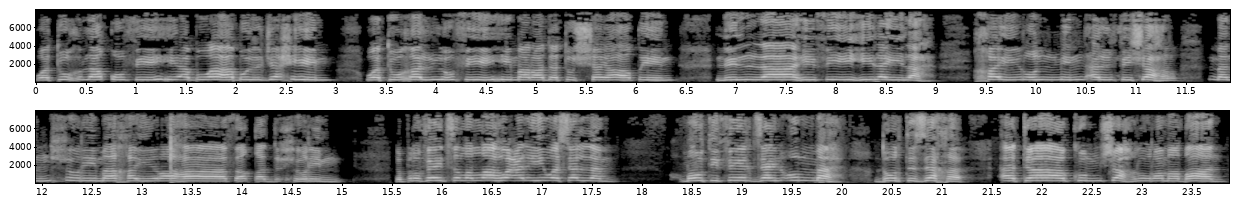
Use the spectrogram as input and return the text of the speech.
وتغلق فيه أبواب الجحيم. وتغل فيه مردة الشياطين. لله فيه ليلة. خير من ألف شهر من حرم خيرها فقد حرم De profeet sallallahu alayhi wasallam motiveert zijn ummah door te zeggen Ataakum shahru Ramadan.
